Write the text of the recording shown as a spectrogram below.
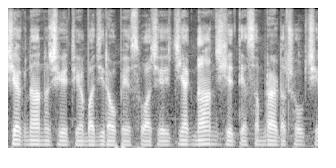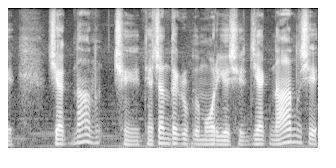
જ્યાં જ્ઞાન છે, ત્યાં બાજીરાવ પેશવા છે, જ્યાં જ્ઞાન છે, ત્યાં સમ્રાટ અશોક છે, જ્યાં જ્ઞાન છે, ત્યાં ચંદ્રગુપ્ત મૌર્ય છે, જ્યાં જ્ઞાન છે,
